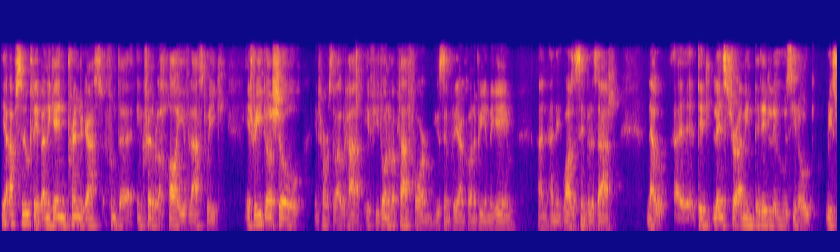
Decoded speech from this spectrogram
Yeah, absolutely. But again, Prendergast from the incredible high of last week, it really does show in terms of out half. If you don't have a platform, you simply aren't going to be in the game, and and it was as simple as that. Now, uh, did Leinster? I mean, they did lose. You know, Rhys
